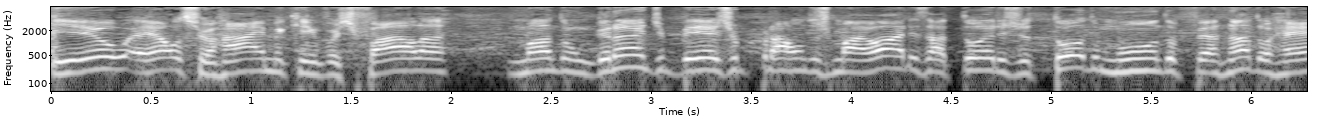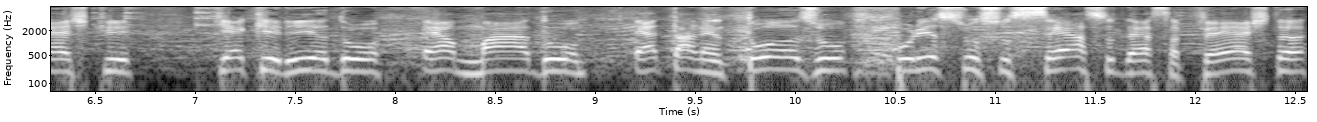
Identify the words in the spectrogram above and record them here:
e eu, Elcio Raime, quem vos fala, mando um grande beijo para um dos maiores atores de todo mundo, Fernando Resch, que é querido, é amado, é talentoso, por isso o sucesso dessa festa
